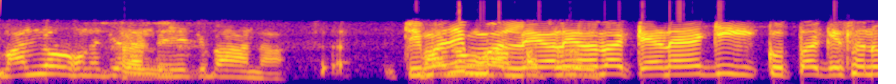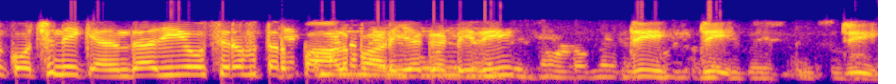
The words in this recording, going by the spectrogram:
ਮੰਨ ਲਓ ਹੁਣ ਜਿਹੜਾ ਹਾਂਜੀ। ਬੇਜ਼ਬਾਨ ਆ। ਚੀਮਾ ਜੀ ਮਹੱਲੇ ਵਾਲਿਆਂ ਦਾ ਕਹਿਣਾ ਹੈ ਕਿ ਕੁੱਤਾ ਕਿਸੇ ਨੂੰ ਕੁਝ ਨਹੀਂ ਕਹਿੰਦਾ ਜੀ ਉਹ ਸਿਰਫ ਤਰਪਾਲ ਪਾੜੀ ਹੈ ਗੱਡੀ ਦੀ। ਜੀ ਜੀ ਜੀ।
